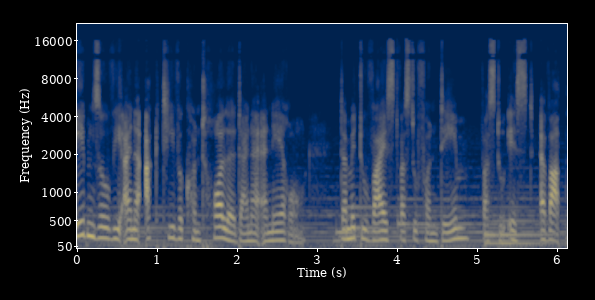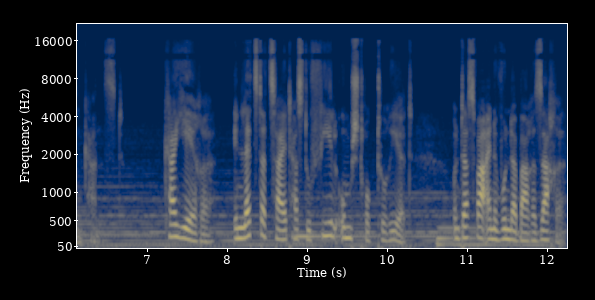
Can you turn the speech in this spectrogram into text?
Ebenso wie eine aktive Kontrolle deiner Ernährung, damit du weißt, was du von dem, was du isst, erwarten kannst. Karriere. In letzter Zeit hast du viel umstrukturiert und das war eine wunderbare Sache.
